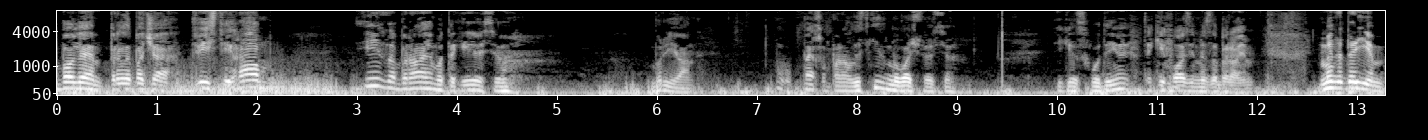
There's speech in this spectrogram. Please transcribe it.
додаємо прилипача 200 грам і забираємо такий ось бур'ян. Ну, перша пара листків, ми бачите, ось тільки сходи, в такій фазі ми забираємо. Ми не даємо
